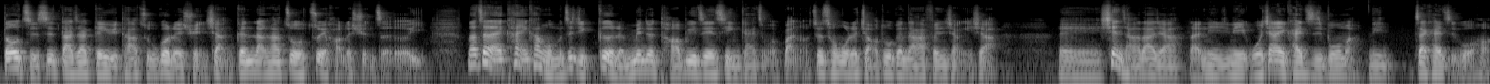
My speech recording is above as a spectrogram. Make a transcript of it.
都只是大家给予他足够的选项，跟让他做最好的选择而已。那再来看一看我们自己个人面对逃避这件事情该怎么办呢？就从我的角度跟大家分享一下。诶，现场的大家来，你你我现在也开直播嘛，你在开直播哈。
